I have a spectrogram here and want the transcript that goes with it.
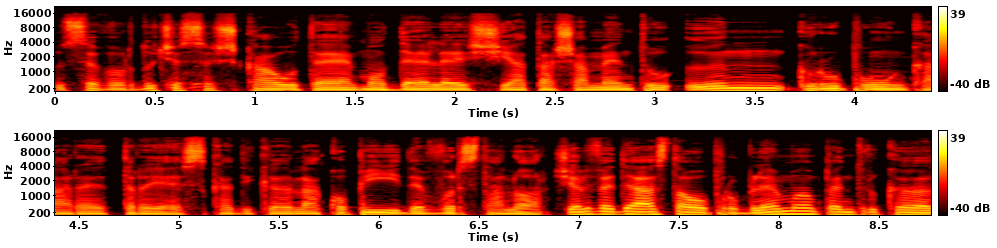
se vor duce uh-huh. să-și caute modele și atașamentul în grupul în care trăiesc, adică la copiii de vârsta lor. Și el vedea asta o problemă pentru că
